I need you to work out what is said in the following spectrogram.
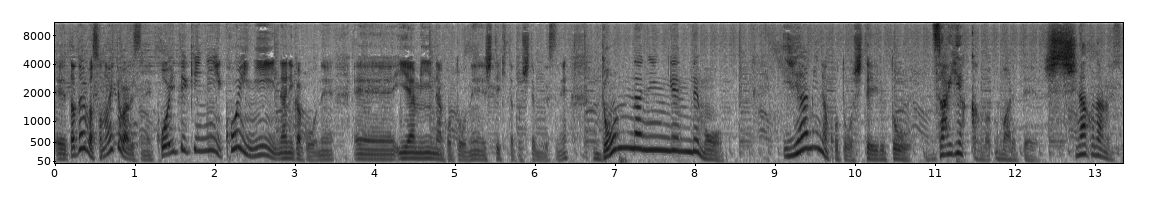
えー、例えばその人がですね、恋的に、恋に何かこうね、えー、嫌味なことをね、してきたとしてもですね、どんな人間でも、嫌味なことをしていると罪悪感が生まれてしなくなるんですよ。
